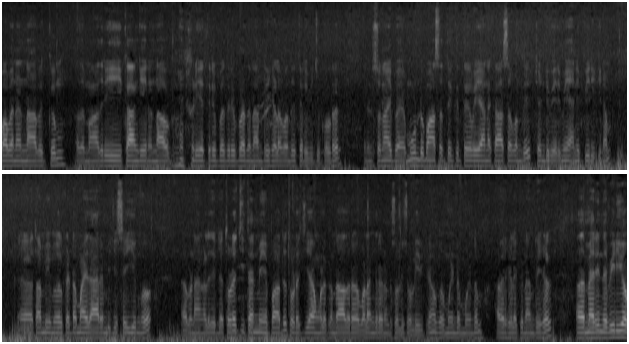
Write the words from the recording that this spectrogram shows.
பவன் அண்ணாவுக்கும் அது மாதிரி காங்கேயன் அண்ணாவுக்கும் என்னுடைய திருப்ப திருப்ப அந்த நன்றிகளை வந்து தெரிவித்துக்கொள்கிறேன் என்னென்னு சொன்னால் இப்போ மூன்று மாதத்துக்கு தேவையான காசை வந்து ரெண்டு பேருமே அனுப்பியிருக்கணும். தம்பி முதல் கட்டமாக இதை ஆரம்பித்து செய்யுங்கோ. அப்போ நாங்கள் இதில் தொடர்ச்சி தன்மையை பார்த்து தொடர்ச்சியாக அவங்களுக்கு அந்த ஆதரவை வழங்குறேன்னு சொல்லி சொல்லியிருக்கிறோம். இப்போ மீண்டும் மீண்டும் அவர்களுக்கு நன்றிகள். அதே மாதிரி இந்த வீடியோ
